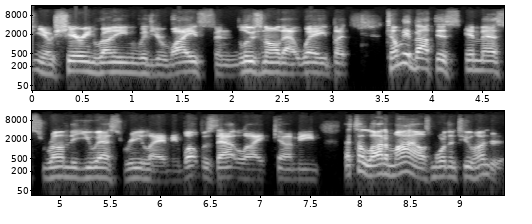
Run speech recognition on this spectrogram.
you know, sharing running with your wife and losing all that weight. But tell me about this MS Run the US relay. I mean, what was that like? I mean, that's a lot of miles, more than 200.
